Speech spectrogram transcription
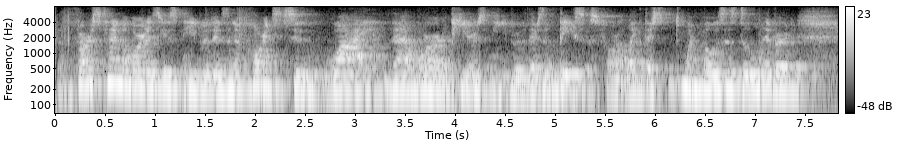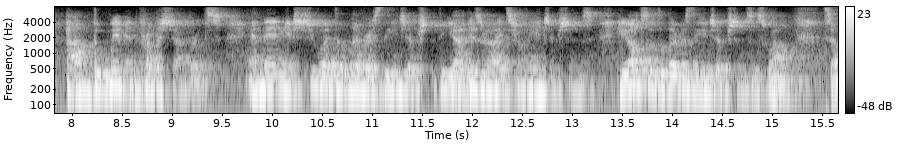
The first time a word is used in Hebrew, there's an importance to why that word appears in Hebrew. There's a basis for it, like this, when Moses delivered um, the women from the shepherds, and then Yeshua delivers the, Egypt, the uh, Israelites from the Egyptians. He also delivers the Egyptians as well. So,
